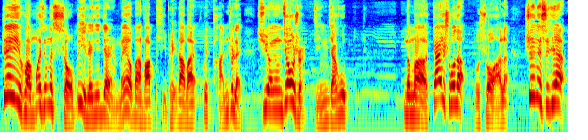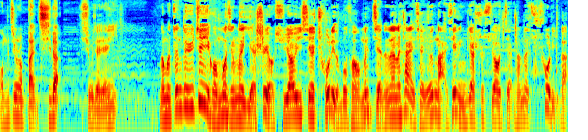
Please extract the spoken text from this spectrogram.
这一款模型的手臂连接件没有办法匹配大盘，会弹出来，需要用胶水进行加固。那么该说的都说完了，剩下的时间我们进入本期的修改建议。那么针对于这一款模型呢，也是有需要一些处理的部分，我们简单的来看一下有哪些零件是需要简单的去处理的。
